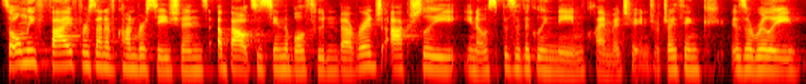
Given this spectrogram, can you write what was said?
so only five percent of conversations about sustainable food and beverage actually you know specifically name climate change, which I think is a really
